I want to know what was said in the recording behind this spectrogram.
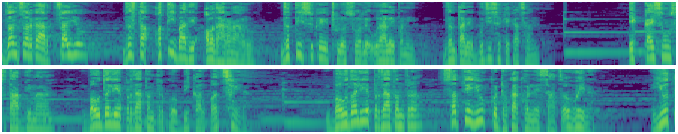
जनसरकार चाहियो जस्ता अतिवादी अवधारणाहरू जतिसुकै ठूलो स्वरले उराले पनि जनताले बुझिसकेका छन्। एक्काइसौं शताब्दीमा बहुदलीय प्रजातन्त्रको विकल्प छैन। बहुदलीय प्रजातन्त्र सत्ययुगको ढोका खोल्ने साँचो होइन। यो त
